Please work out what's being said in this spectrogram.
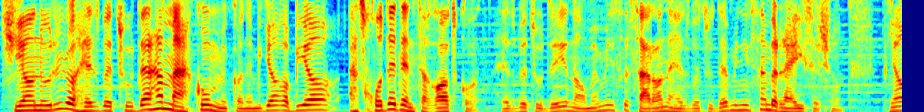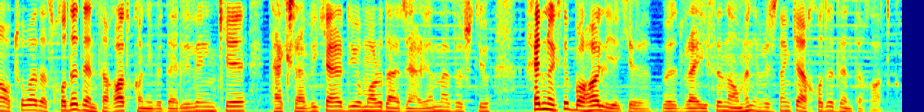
کیانوری رو حزب توده هم محکوم می‌کنه. میگه آقا بیا از خودت انتقاد کن. حزب توده نامه مینیسه سران حزب توده می‌نویسن به رئیسشون. میگن آقا تو باید از خودت انتقاد کنی به دلیل اینکه تکروی کردی و ما رو در جریان نذاشتی و خیلی نکته باحالیه که به رئیس نامه نوشتن که از خودت انتقاد کن.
